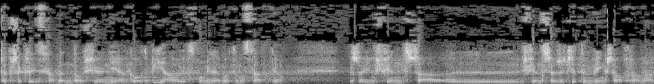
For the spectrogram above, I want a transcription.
te przekleństwa będą się niejako odbijały. Wspominałem o tym ostatnio, że im świętsza, yy, świętsze życie, tym większa ochrona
